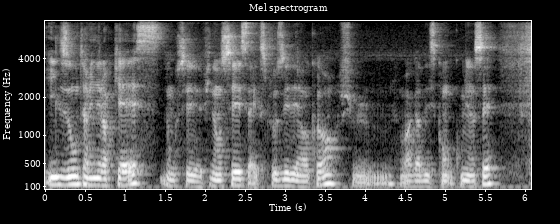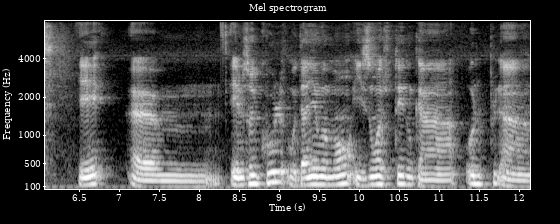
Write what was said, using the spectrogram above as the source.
Ils ont terminé leur KS, donc c'est financé, ça a explosé des records. On va regarder combien c'est. Et, euh, et le truc cool, au dernier moment, ils ont ajouté donc un un-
